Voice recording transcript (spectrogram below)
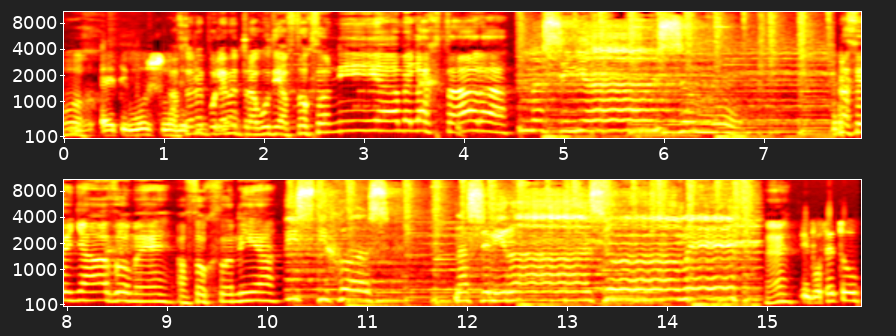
Οχ. Έτοιμους να. Αυτό είναι που λέμε το τραγούδι Αυτοχθονία με λαχτάρα. Να σε νοιάζομαι Να θενιάδομαι. Αυτοχθονία. Δυστυχώς να σε μοιράζομαι Ε; Υποθέτω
